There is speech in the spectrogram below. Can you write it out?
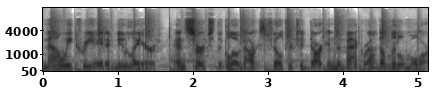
Now we create a new layer, and search the Glow Darks filter to darken the background a little more.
